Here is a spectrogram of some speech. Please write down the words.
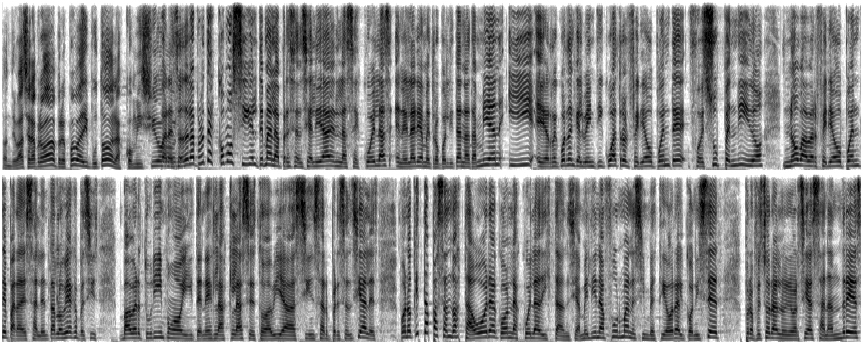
donde va a ser aprobada, pero después va a diputado a las comisiones. Para eso, la pregunta es cómo sigue el tema de la presencialidad en las escuelas, en el área metropolitana también. Y eh, recuerden que el 24 el feriado puente fue suspendido, no va a haber feriado puente para desalentar los viajes, pues sí, va a haber turismo y tenés las clases todavía sin ser presenciales. Bueno, ¿qué está pasando hasta ahora con la escuela a distancia? Melina Furman es investigadora del CONICET, profesora en la Universidad de San Andrés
